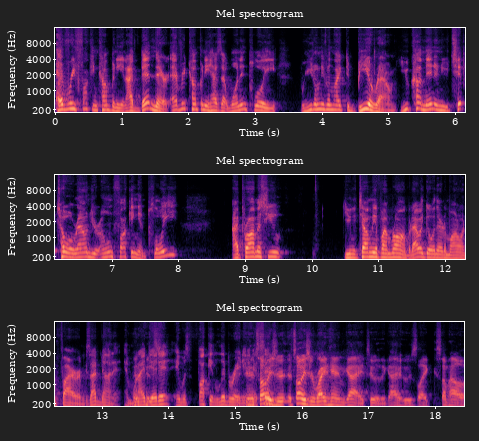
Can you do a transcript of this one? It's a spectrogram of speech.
every fucking company, and I've been there. Every company has that one employee where you don't even like to be around. You come in and you tiptoe around your own fucking employee. I promise you, you can tell me if I'm wrong, but I would go in there tomorrow and fire him because I've done it. And when I did it, it was fucking liberating. It's it said- always your it's always your right hand guy too, the guy who's like somehow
